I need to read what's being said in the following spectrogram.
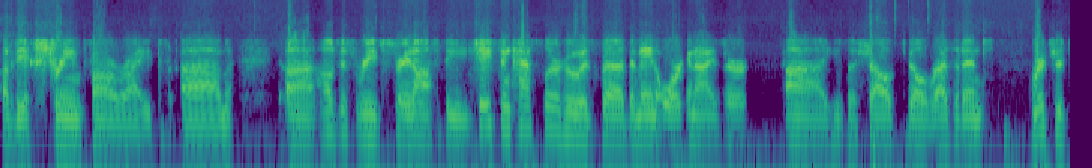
of the extreme far right. Um, uh, I'll just read straight off the Jason Kessler, who is the, the main organizer. Uh, he's a Charlottesville resident. Richard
